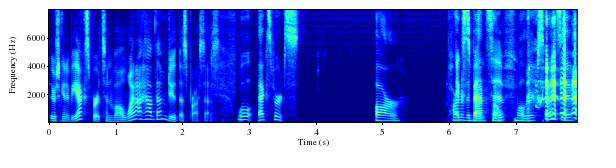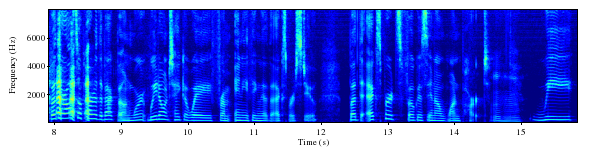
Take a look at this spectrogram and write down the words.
there's going to be experts involved. Why not have them do this process? Well, experts are part of the Expensive. backbone. Well, they're expensive, but they're also part of the backbone. We're, we don't take away from anything that the experts do, but the experts focus in on one part. Mm-hmm. We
